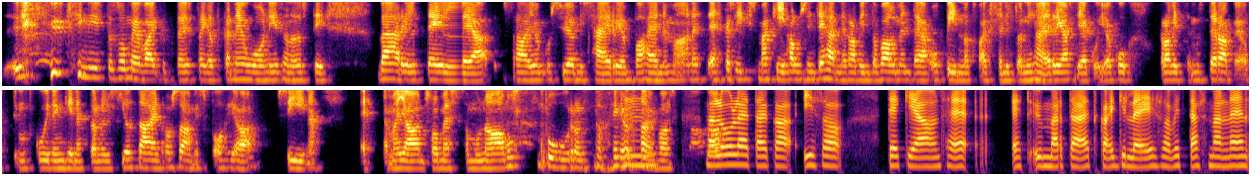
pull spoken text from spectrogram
yksi niistä somevaikuttajista, jotka neuvoo niin sanotusti väärille teille ja saa jonkun syömishäiriön pahenemaan. Et ehkä siksi mäkin halusin tehdä ne ravintovalmentaja-opinnot, vaikka se nyt on ihan eri asia kuin joku ravitsemusterapeutti, mutta kuitenkin, että on olisi jotain osaamispohjaa siinä, että mä jaan somessa mun aamupuuron tai jotain mm. vastaavaa. Mä luulen, että aika iso tekijä on se, että ymmärtää, että kaikille ei sovi täsmälleen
